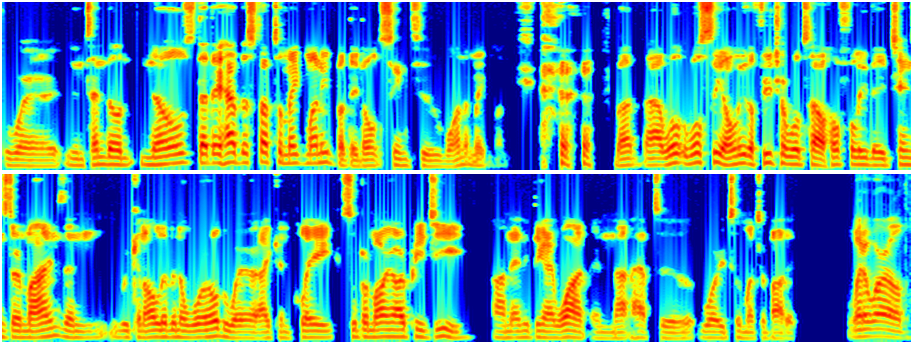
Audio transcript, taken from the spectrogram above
where Nintendo knows that they have the stuff to make money, but they don't seem to want to make money. but uh, we'll we'll see. Only the future will tell. Hopefully they change their minds and we can all live in a world where I can play Super Mario RPG on anything I want and not have to worry too much about it. What a world.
